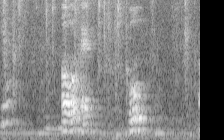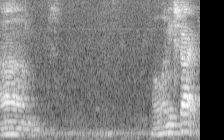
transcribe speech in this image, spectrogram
Yes. Oh, okay, cool. Um, Well, let me start.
